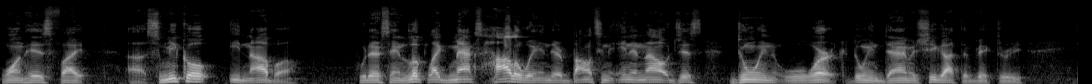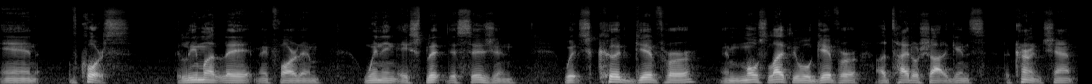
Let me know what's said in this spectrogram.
won his fight. Uh, Sumiko Inaba, who they're saying looked like Max Holloway, and they're bouncing in and out, just doing work, doing damage. She got the victory. And of course, Ilima-Lei Macfarlane winning a split decision, which could give her, and most likely will give her, a title shot against the current champ,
